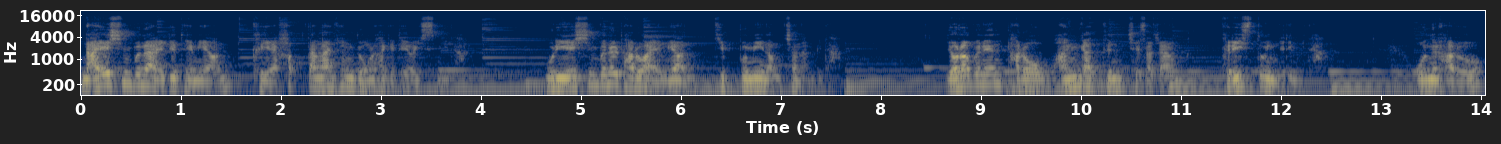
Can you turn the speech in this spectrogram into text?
나의 신분을 알게 되면 그에 합당한 행동을 하게 되어 있습니다. 우리의 신분을 바로 알면 기쁨이 넘쳐납니다. 여러분은 바로 왕 같은 제사장 그리스도인들입니다. 오늘 하루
